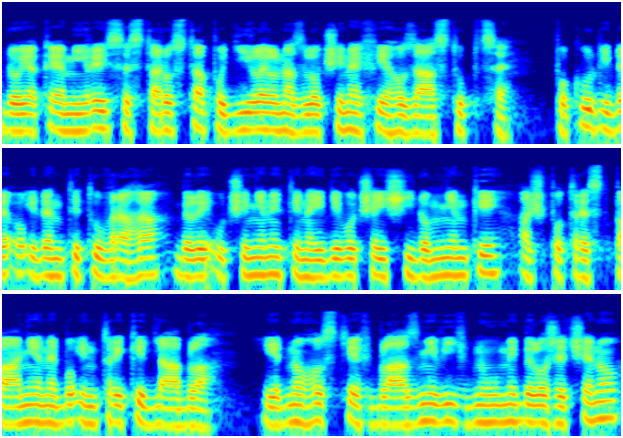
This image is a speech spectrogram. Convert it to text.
do jaké míry se starosta podílel na zločinech jeho zástupce. Pokud jde o identitu vraha, byly učiněny ty nejdivočejší domněnky, až po trest páně nebo intriky ďábla. Jednoho z těch bláznivých dnů mi bylo řečeno,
